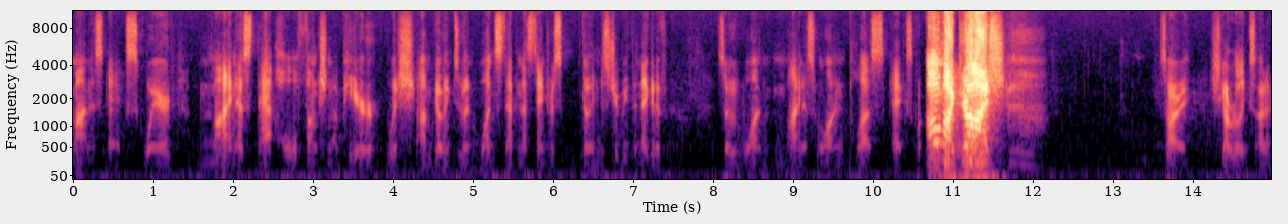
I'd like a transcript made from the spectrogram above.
minus x squared minus that whole function up here, which I'm going to in one step, and that's dangerous. Go ahead and distribute the negative. So 1 minus 1 plus x. Oh my gosh! Sorry, she got really excited.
